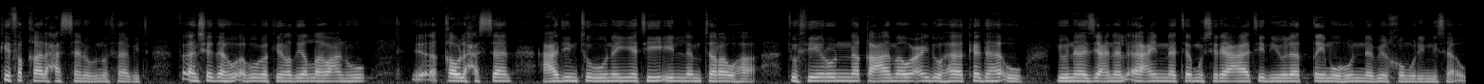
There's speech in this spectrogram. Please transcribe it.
كيف قال حسان بن ثابت؟ فأنشده أبو بكر رضي الله عنه قول حسان عدمت بنيتي إن لم تروها تثير النقع موعدها كداء ينازعن الأعنة مسرعات يلطمهن بالخمر النساء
